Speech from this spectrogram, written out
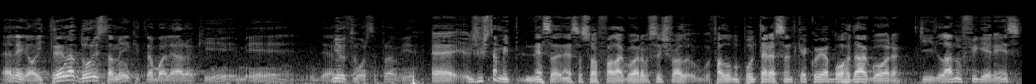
é legal. E treinadores também que trabalharam aqui me, me deram Milton. força para vir. É, justamente nessa, nessa sua fala agora, vocês falou, falou num ponto interessante que é que eu ia abordar agora. Que lá no Figueirense,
